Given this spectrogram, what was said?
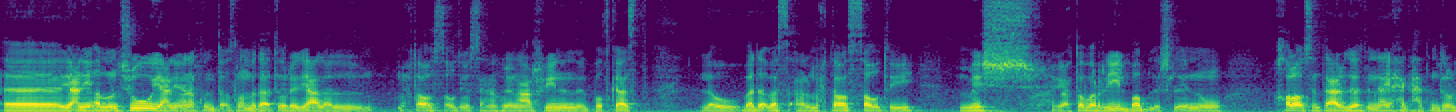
آه، يعني أ launch و يعني أنا كنت أصلا بدأت already على المحتوى الصوتي بس إحنا كلنا عارفين إن البودكاست لو بدأ بس على المحتوى الصوتي مش يعتبر real publish لأنه خلاص أنت عارف دلوقتي إن أي حاجة حتى أنت لو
